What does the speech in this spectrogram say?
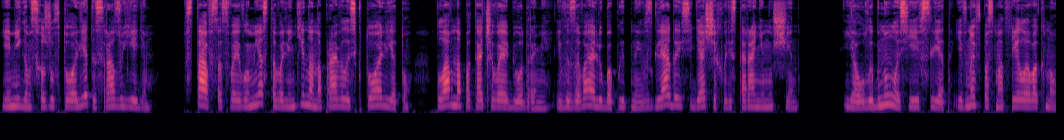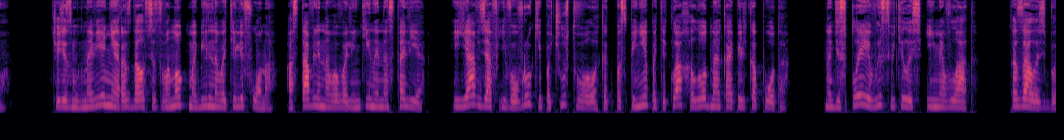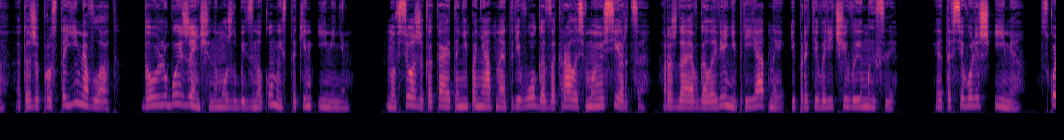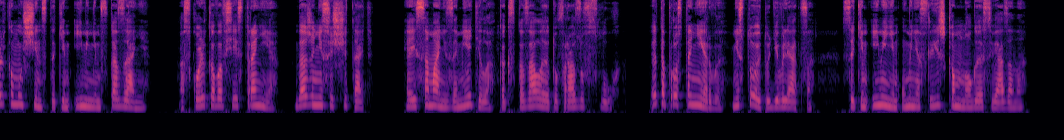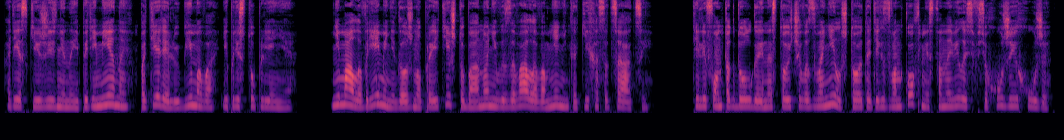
«Я мигом схожу в туалет и сразу едем». Встав со своего места, Валентина направилась к туалету, плавно покачивая бедрами и вызывая любопытные взгляды сидящих в ресторане мужчин. Я улыбнулась ей вслед и вновь посмотрела в окно. Через мгновение раздался звонок мобильного телефона, оставленного Валентиной на столе, и я, взяв его в руки, почувствовала, как по спине потекла холодная капелька пота. На дисплее высветилось имя Влад. Казалось бы, это же просто имя Влад. Да у любой женщины может быть знакомой с таким именем. Но все же какая-то непонятная тревога закралась в мое сердце, рождая в голове неприятные и противоречивые мысли. Это всего лишь имя. Сколько мужчин с таким именем в Казани? А сколько во всей стране? Даже не сосчитать. Я и сама не заметила, как сказала эту фразу вслух. Это просто нервы, не стоит удивляться. С этим именем у меня слишком многое связано. Резкие жизненные перемены, потеря любимого и преступления. Немало времени должно пройти, чтобы оно не вызывало во мне никаких ассоциаций. Телефон так долго и настойчиво звонил, что от этих звонков мне становилось все хуже и хуже.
